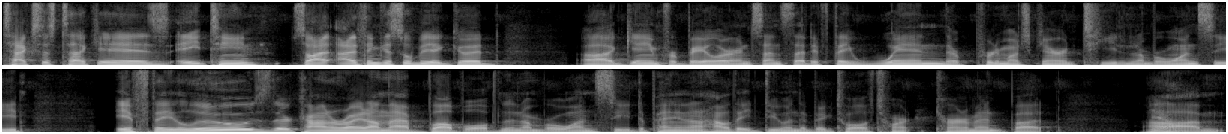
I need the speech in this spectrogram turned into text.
Texas Tech is 18, so I, I think this will be a good uh, game for Baylor in the sense that if they win, they're pretty much guaranteed a number one seed. If they lose, they're kind of right on that bubble of the number one seed, depending on how they do in the Big 12 tour- tournament. But Yeah. um,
